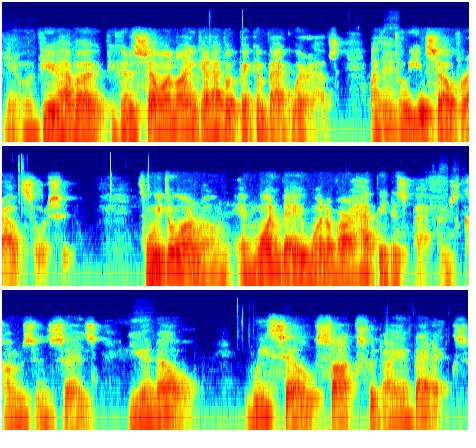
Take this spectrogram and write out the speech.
you know, if you have a, if you're going to sell online, you got to have a pick and pack warehouse. Either do it mm-hmm. yourself or outsource it. So we do our own. And one day, one of our happiness packers comes and says, "You know, we sell socks for diabetics,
